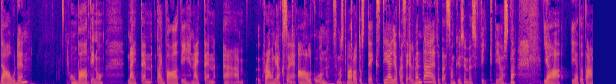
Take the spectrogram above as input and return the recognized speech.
Dowden – on vaatinut näiden, tai vaati näiden ähm, Crown-jaksojen alkuun semmoista varoitustekstiä, joka selventää, että tässä on kysymys fiktiosta. Ja, ja tota,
